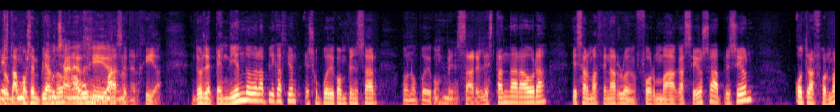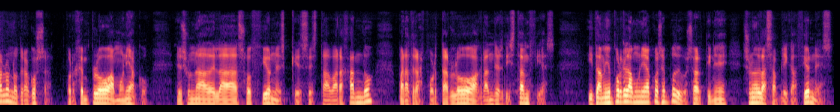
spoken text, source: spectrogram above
estamos empleando aún más energía. Entonces, dependiendo de la aplicación, eso puede compensar o no puede compensar. El estándar ahora es almacenarlo en forma gaseosa a presión o transformarlo en otra cosa, por ejemplo, amoníaco es una de las opciones que se está barajando para transportarlo a grandes distancias. Y también porque el amoníaco se puede usar, tiene, es una de las aplicaciones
